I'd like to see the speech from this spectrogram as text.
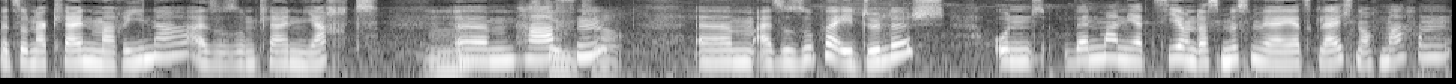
mit so einer kleinen Marina, also so einem kleinen Yachthafen. Ähm, Hafen. Ähm, also super idyllisch. Und wenn man jetzt hier, und das müssen wir ja jetzt gleich noch machen,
